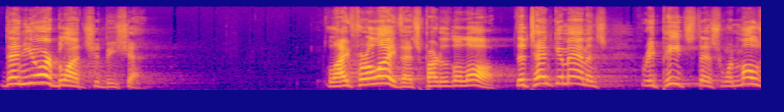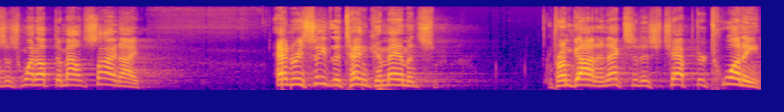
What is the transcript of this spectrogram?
then your blood should be shed. Life for a life, that's part of the law. The Ten Commandments repeats this when Moses went up to Mount Sinai and received the Ten Commandments from God in Exodus chapter 20.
